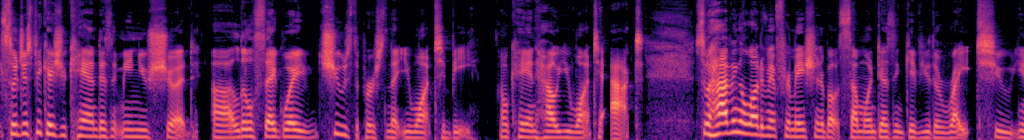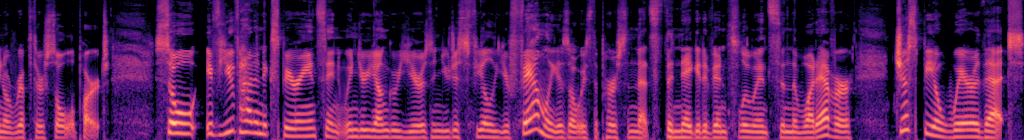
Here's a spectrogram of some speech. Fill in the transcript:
So just because you can doesn't mean you should. A uh, little segue choose the person that you want to be, okay, and how you want to act. So having a lot of information about someone doesn't give you the right to, you know, rip their soul apart. So if you've had an experience in, in your younger years and you just feel your family is always the person that's the negative influence and the whatever, just be aware that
